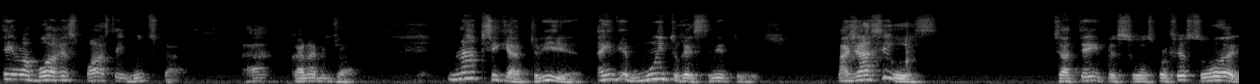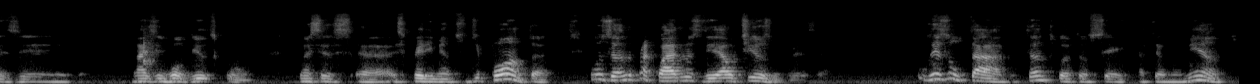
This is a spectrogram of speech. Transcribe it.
Tem uma boa resposta em muitos casos, tá? o canabidiol. Na psiquiatria, ainda é muito restrito o uso, mas já se usa. Já tem pessoas, professores, mais envolvidos com, com esses uh, experimentos de ponta, usando para quadros de autismo, por exemplo. O resultado, tanto quanto eu sei até o momento,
